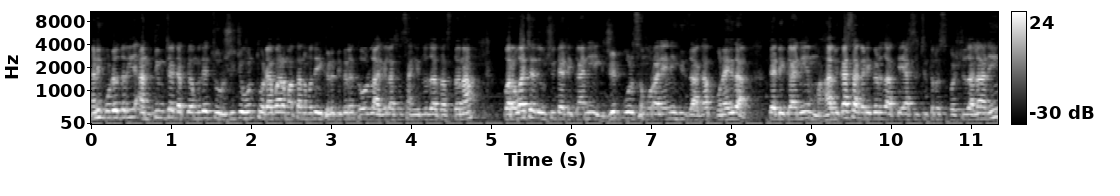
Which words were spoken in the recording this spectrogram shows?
आणि कुठेतरी अंतिमच्या टप्प्यामध्ये चुरशीची होऊन थोड्याफार मतांमध्ये इकडे तिकडे कौल लागेल असं सांगितलं जात असताना परवाच्या दिवशी त्या ठिकाणी एक्झिट पोल समोर आल्याने ही जागा पुन्हा एकदा त्या ठिकाणी महाविकास आघाडीकडे जाते असं चित्र स्पष्ट झालं आणि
